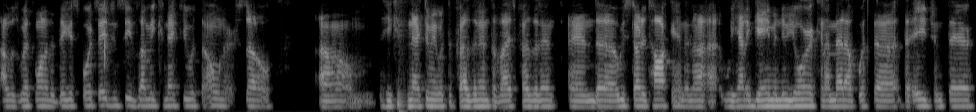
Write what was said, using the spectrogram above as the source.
I was with one of the biggest sports agencies. Let me connect you with the owner. So um, he connected me with the president the vice president and uh, we started talking and I, we had a game in New York and I met up with the, the agent there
